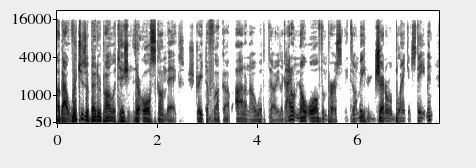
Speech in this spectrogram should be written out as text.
about which is a better politician. They're all scumbags. Straight the fuck up. I don't know what to tell you. Like, I don't know all of them personally. So I'm making a general blanket statement.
